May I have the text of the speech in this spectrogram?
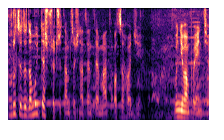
wrócę do domu i też przeczytam coś na ten temat, o co chodzi. Bo nie mam pojęcia.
